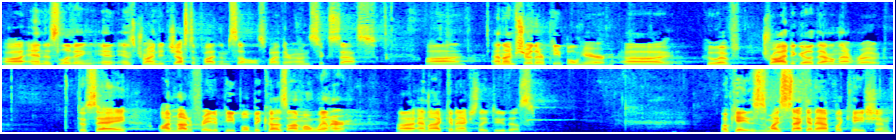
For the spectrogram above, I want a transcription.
uh, and is living and is trying to justify themselves by their own success. Uh, and I'm sure there are people here uh, who have tried to go down that road to say, I'm not afraid of people because I'm a winner uh, and I can actually do this. Okay, this is my second application,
